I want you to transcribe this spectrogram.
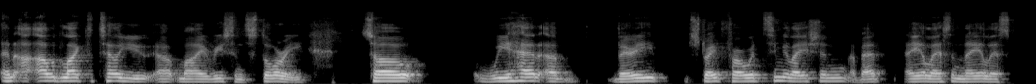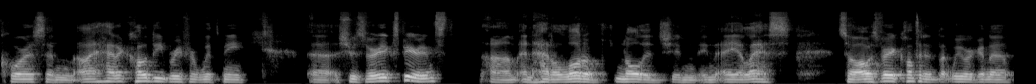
and I, I, would like to tell you uh, my recent story. So we had a very straightforward simulation about ALS and ALS course, and I had a co debriefer with me. Uh, she was very experienced um, and had a lot of knowledge in in ALS. So I was very confident that we were going to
